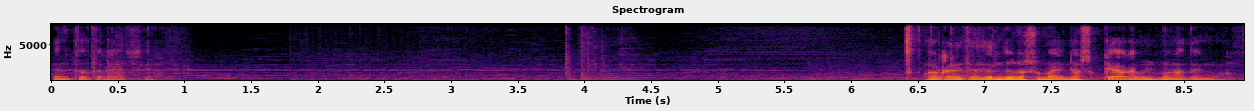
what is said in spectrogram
113. Organización de unos submarinos que ahora mismo no tengo.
